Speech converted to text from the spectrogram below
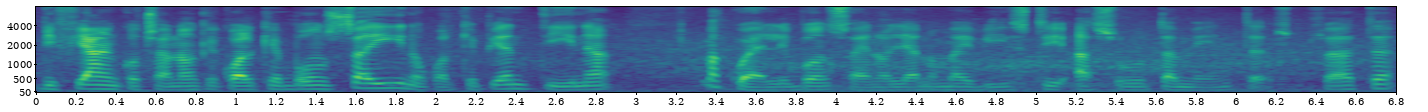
di fianco c'hanno anche qualche bonsaino, qualche piantina, ma quelli bonsai non li hanno mai visti assolutamente, scusate.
